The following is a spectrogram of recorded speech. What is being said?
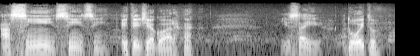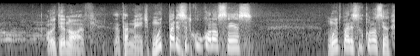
Ah, sim, sim, sim. Eu entendi agora. Isso aí. Do 8, 8 e 9. Exatamente. Muito parecido com o Colossenses. Muito parecido com o Colossenses.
